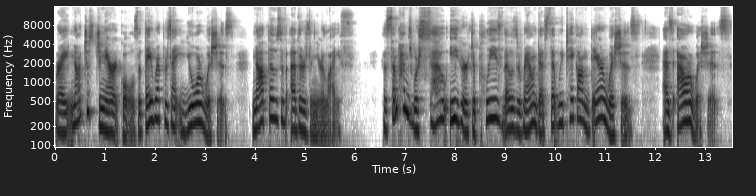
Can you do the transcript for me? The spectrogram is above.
right? Not just generic goals, that they represent your wishes, not those of others in your life. Because sometimes we're so eager to please those around us that we take on their wishes as our wishes.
